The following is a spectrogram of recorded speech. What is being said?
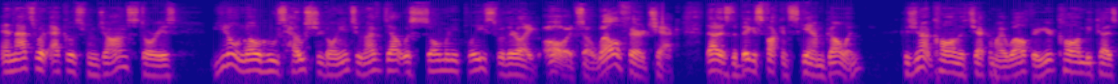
And that's what echoes from John's story is you don't know whose house you're going into. And I've dealt with so many police where they're like, oh, it's a welfare check. That is the biggest fucking scam going because you're not calling to check on my welfare. You're calling because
